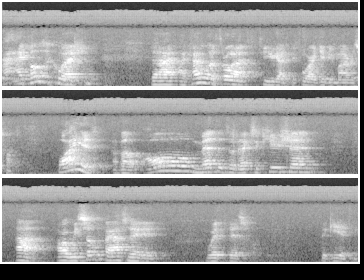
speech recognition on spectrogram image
I, I pose a question that I, I kind of want to throw out to you guys before I give you my response. Why is it, above all methods of execution, uh, are we so fascinated with this one, the guillotine?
